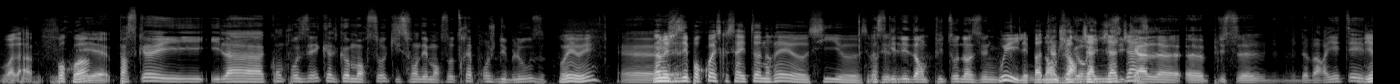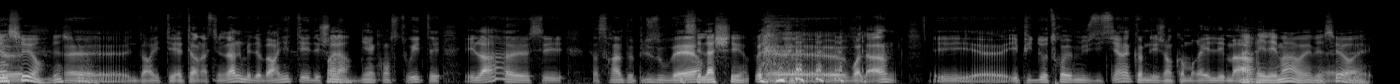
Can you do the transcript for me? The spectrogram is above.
Voilà. Pourquoi Et, euh, Parce qu'il il a composé quelques morceaux qui sont des morceaux très proches du blues. Oui, oui. Euh, Non, mais je disais pourquoi est-ce que ça étonnerait euh, si. euh, Parce qu'il est dans, plutôt dans une Oui, il est pas dans le genre jazz, jazz, jazz. musicale, euh, euh, plus euh, de variété. Bien de- sûr, bien sûr. euh, une variété internationale, mais de variété, des choses Voilà. bien construites. Et, et là, euh, c'est, ça sera un peu plus ouvert. c'est lâché un peu. Euh, voilà. Et, euh, et puis d'autres musiciens, comme des gens comme Ray Lema. Ah, Ray Lema, ouais, bien sûr. Euh, ouais.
